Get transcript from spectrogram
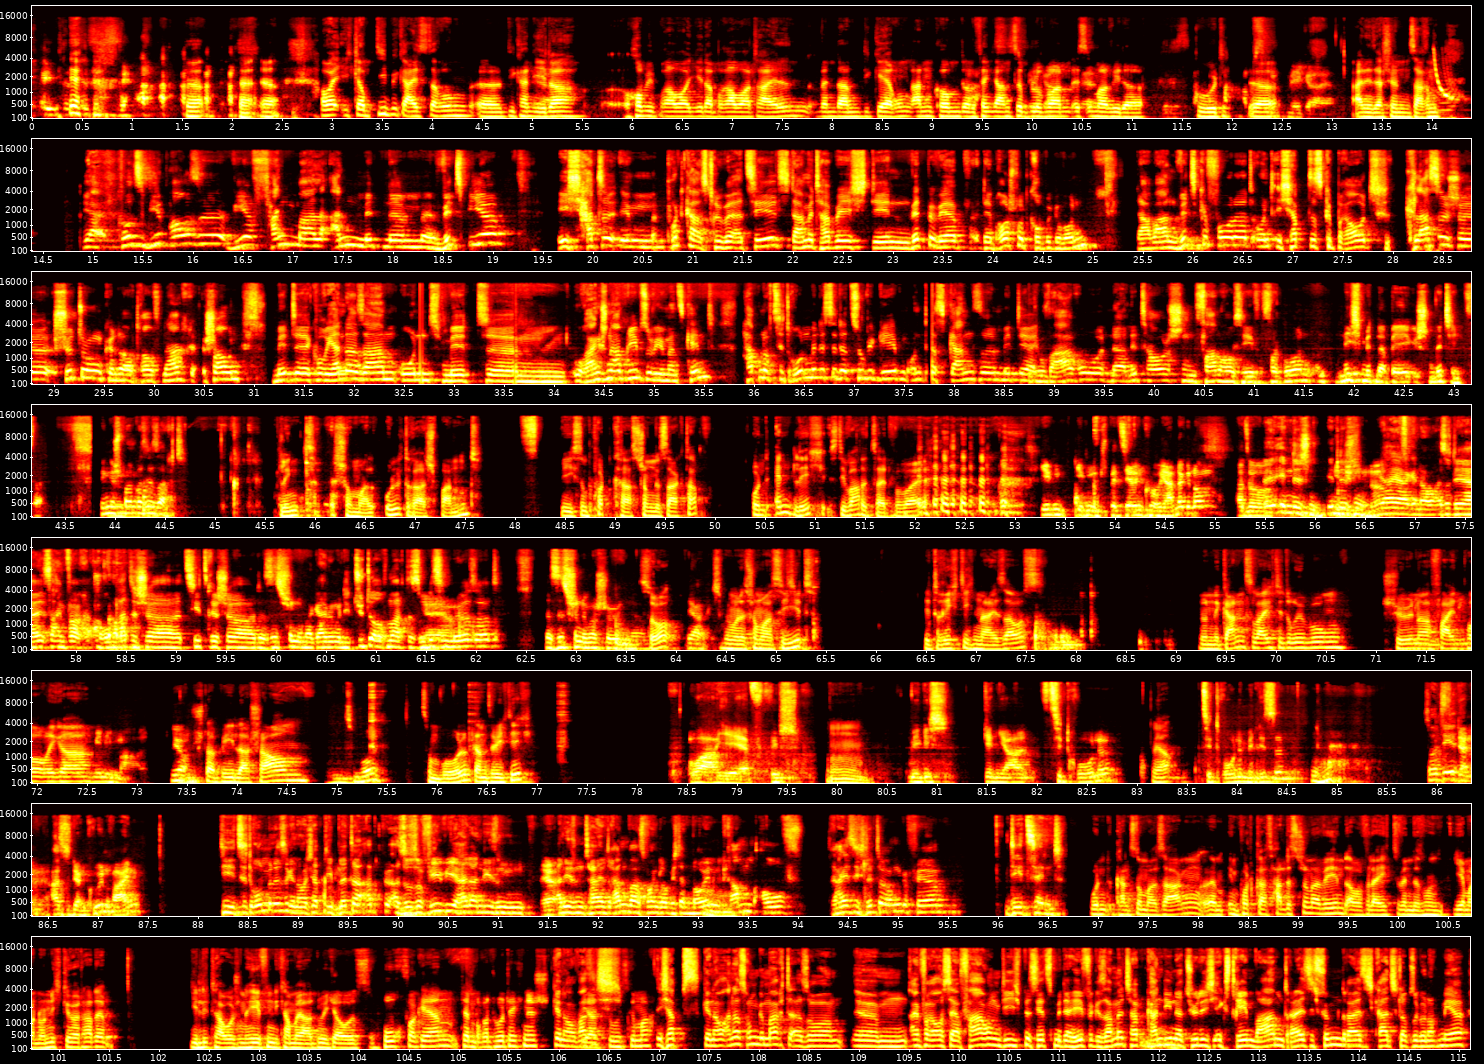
Ist, ja, ja, ja. Aber ich glaube, die Begeisterung, äh, die kann jeder Hobbybrauer, jeder Brauer teilen, wenn dann die Gärung ankommt und Ja, fängt das an ist zu blubbern, ist ja. immer wieder ist Gut, Absolut ja. mega, ja. eine der schönen Sachen. Ja, kurze Bierpause. Wir fangen mal an mit einem Witzbier. Ich hatte im Podcast drüber erzählt. Damit habe ich den Wettbewerb der Brausportgruppe gewonnen. Da war ein Witz gefordert und ich habe das gebraut. Klassische Schüttung, könnt ihr auch drauf nachschauen, mit äh, Koriandersamen und mit ähm, Orangenabrieb, so wie man es kennt. Hab noch Zitronenmelisse dazugegeben und das Ganze mit der Juvaro, einer litauischen Farmhaushefe vergoren und nicht mit einer belgischen Witthefe. Bin gespannt, was ihr sagt. Klingt schon mal ultra spannend, wie ich es im Podcast schon gesagt habe. Und endlich ist die Wartezeit vorbei. Irgend, irgendeinen speziellen Koriander genommen? Also, Äh, indischen, indischen. Indischen, ne? Ja, ja, genau. Also der ist einfach aromatischer, zitrischer. Das ist schon immer geil, wenn man die Tüte aufmacht, das ein Ja, bisschen ja. mörsert. Das ist schon immer schön. Ja. So, Ja, wenn man das schon mal sieht, sieht richtig nice aus. Nur eine ganz leichte Trübung, schöner, feinporiger, Minimal. ja. stabiler Schaum. Zum Wohl. Zum Wohl, ganz wichtig. Wow, yeah, frisch. Mm. Wirklich genial. Zitrone, Ja, Zitrone, Melisse. Mhm. Hast Sollte du ihr, dann, hast du dann grün rein? die Zitronenmelisse, genau, ich habe die Blätter ab, also so viel wie halt an diesem, Ja. an diesem Teil dran war, es waren glaube ich dann 9 Mhm. Gramm auf 30 Liter ungefähr. Dezent. Und kannst du mal sagen, ähm, im Podcast hat es schon erwähnt, aber vielleicht, wenn das noch jemand noch nicht gehört hatte, die litauischen Hefen, die kann man ja durchaus hochverkehren, temperaturtechnisch. Genau, was Wie hast ich- du es gemacht? Ich habe es genau andersrum gemacht. Also ähm, einfach aus der Erfahrung, die ich bis jetzt mit der Hefe gesammelt habe, kann die natürlich extrem warm, 30, 35 Grad, ich glaube sogar noch mehr.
